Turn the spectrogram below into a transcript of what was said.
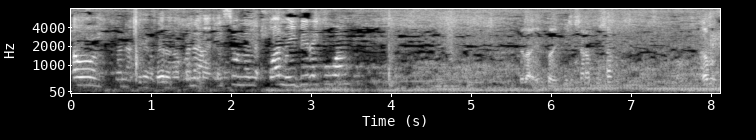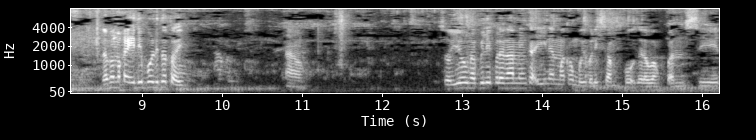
Oo, kana. Sige na, pera na. Kana, iso na lang. Kuan, may biray kuwang. Kila ito eh. Kasi sarap usap. Dapat, dapat maka-edible dito to eh. Ah. So yung nabili pala namin kainan mga kamboy, bali sampo, dalawang pansit,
